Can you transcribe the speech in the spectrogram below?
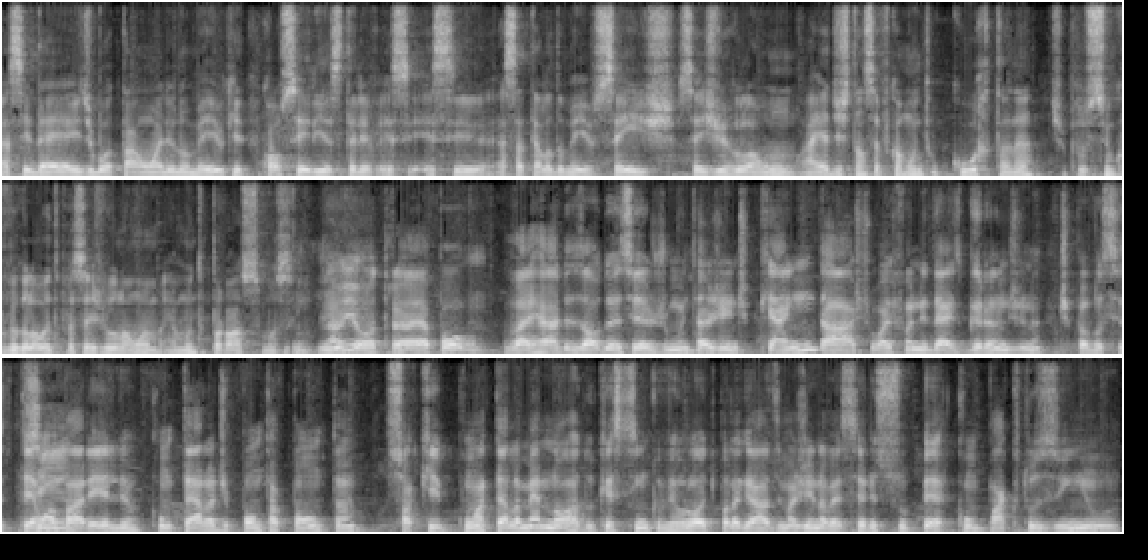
essa ideia aí de botar um ali no meio. Que qual seria esse, tele- esse- esse- essa tela do meio? 6, 6,1? Aí a distância fica muito curta, né? Tipo, 5,8 para 6,1 é, é muito próximo, assim. Não, e outra, a Apple vai realizar o desejo de muita gente que ainda acha o iPhone 10 grande, né? Tipo, é você ter um Sim. aparelho com tela de ponta a ponta, só que com uma tela menor do que 5,8 polegadas. Imagina, vai ser ele super compactozinho.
